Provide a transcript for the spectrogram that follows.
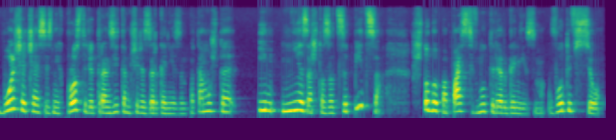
большая часть из них просто идет транзитом через организм, потому что им не за что зацепиться, чтобы попасть внутрь организма. Вот и все.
